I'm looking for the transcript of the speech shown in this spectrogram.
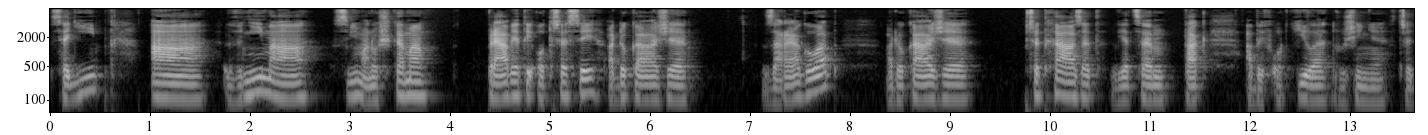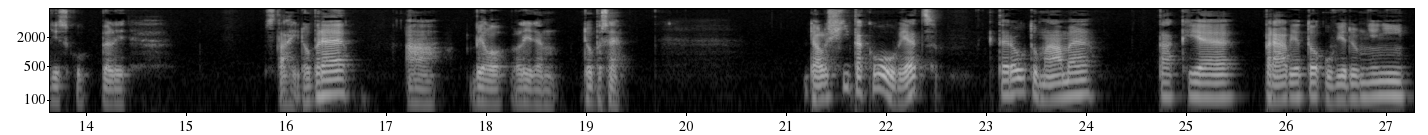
sedí a vnímá svýma nožkama právě ty otřesy a dokáže zareagovat a dokáže předcházet věcem tak, aby v oddíle, družině, středisku byly vztahy dobré a bylo lidem dobře. Další takovou věc, kterou tu máme, tak je právě to uvědomění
